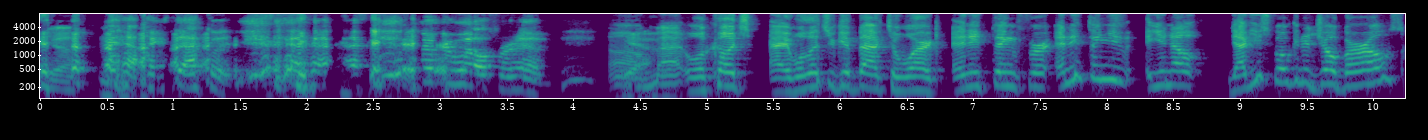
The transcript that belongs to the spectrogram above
Yeah, yeah exactly. Very well for him. Oh yeah. man. Well, coach, hey, we'll let you get back to work. Anything for anything you you know, have you spoken to Joe Burrows?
